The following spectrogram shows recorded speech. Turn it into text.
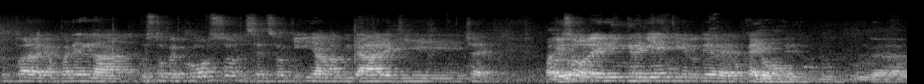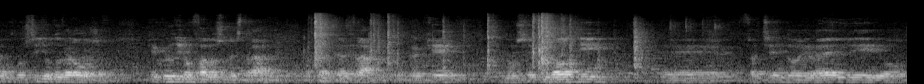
puntare la campanella, questo percorso, nel senso chi ama guidare, chi... Cioè, Ma quali io- sono gli ingredienti che tu devi avere? Ok, Io ho un, un- un consiglio doveroso, che è quello di non farlo sulle strade, aperte al traffico, perché non si è piloti facendo i rally o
